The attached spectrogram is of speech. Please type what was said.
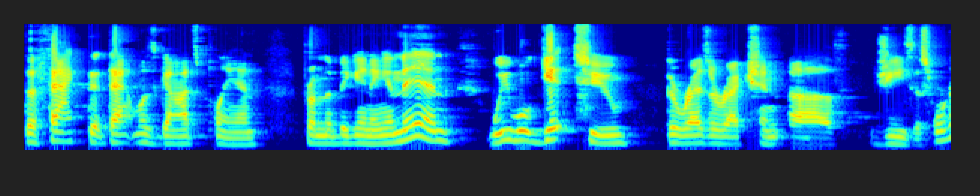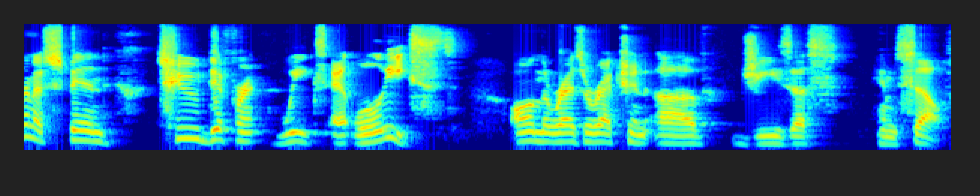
the fact that that was God's plan from the beginning. And then we will get to the resurrection of Jesus. We're going to spend two different weeks at least on the resurrection of Jesus himself.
